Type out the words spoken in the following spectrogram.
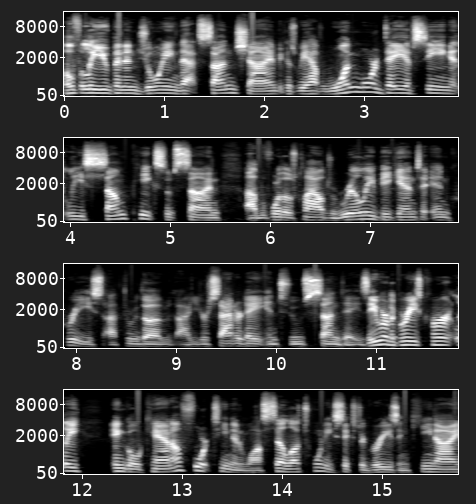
Hopefully, you've been enjoying that sunshine because we have one more day of seeing at least some peaks of sun uh, before those clouds really begin to increase uh, through the uh, your Saturday into Sunday. Zero degrees currently in Gulkana, 14 in Wasilla, 26 degrees in Kenai,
